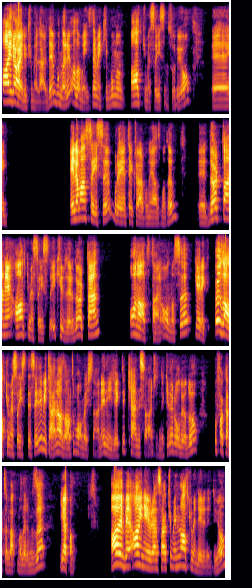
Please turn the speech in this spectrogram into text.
ayrı ayrı kümelerde. Bunları alamayız. Demek ki bunun alt küme sayısını soruyor. Ee, eleman sayısı, buraya tekrar bunu yazmadım. Ee, 4 tane alt küme sayısı da 2 üzeri 4'ten 16 tane olması gerek. Öz alt küme sayısı deseydi bir tane azaltıp 15 tane diyecektik. Kendisi haricindekiler oluyordu. Ufak hatırlatmalarımızı yapalım. A ve B aynı evrensel kümenin alt kümeleridir diyor.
